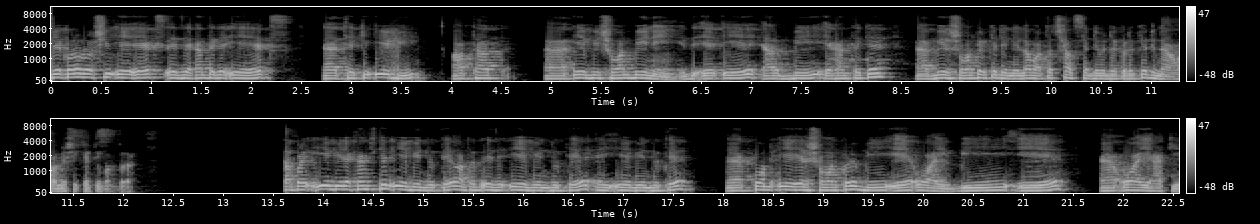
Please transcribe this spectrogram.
যে কোনো রশ্মি এ এক্স এই যে এখান থেকে এ এক্স থেকে এ বি, অর্থাৎ এ বি সমান বি নেই। এ আর বি এখান থেকে বি এর সমান করে কেটে নিলাম, অর্থাৎ সাত সেন্টিমিটার করে কেটে নেওয়া হলো শিক্ষার্থী বন্ধুরা। তারপরে এ বি রেখাংশের এ বিন্দুতে, অর্থাৎ এই যে এ বিন্দুতে, এই এ বিন্দুতে কোন এ এর সমান করে B A Y, B A Y আঁকি।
